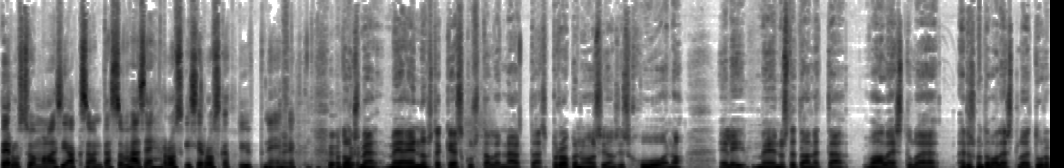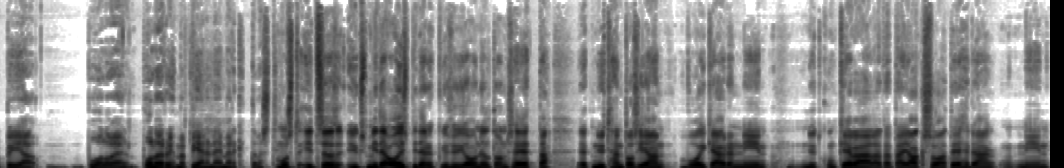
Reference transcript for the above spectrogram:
perussuomalaisjaksoa, niin tässä on vähän se roskis ja roskat tyyppinen efekti. Mutta onko meidän, meidän ennuste keskustalle näyttää, prognoosi on siis huono, eli me ennustetaan, että vaaleista tulee, eduskuntavaaleista tulee turpiin ja puolueen, puolueryhmä pienenee merkittävästi. Musta itse asiassa yksi, mitä olisi pitänyt kysyä Jounilta on se, että, että nythän tosiaan voi käydä niin, nyt kun keväällä tätä jaksoa tehdään, niin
